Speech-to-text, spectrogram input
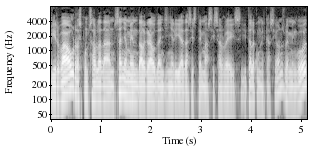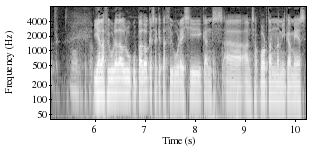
Girbau, responsable d'ensenyament del grau d'Enginyeria de Sistemes i Serveis i Telecomunicacions. Benvingut. Tal? I a la figura de l'ocupador, que és aquesta figura així que ens, eh, ens aporten una mica més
